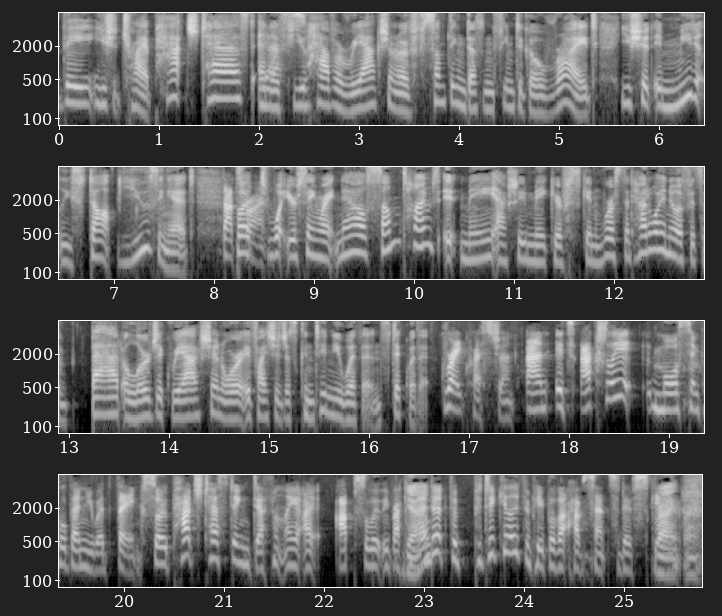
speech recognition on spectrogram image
they you should try a patch test, and if you have a reaction or if something doesn't seem to go right, you should immediately stop using it. That's but right. what you're saying right now, sometimes it may actually make your skin worse. Then how do I know if it's a bad allergic reaction or if I should just continue with it and stick with it? Great question. And it's actually more simple than you would think. So, patch testing, definitely, I absolutely recommend Yeah? it, for, particularly for people that have sensitive skin. Right, right.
